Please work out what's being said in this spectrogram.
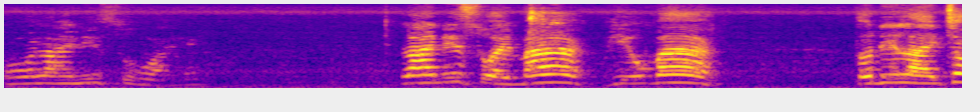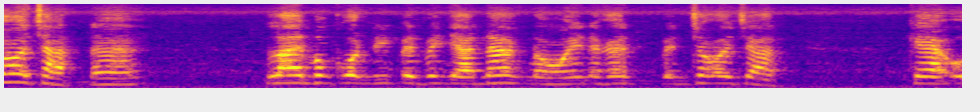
โอ้ลายนี้สวย ลายนี้สวยมากผิวมาก ตัวนี้ลายช่อฉัดนะ ลายบางคนนี่เป็นพญานาคน้อยนะคะ เป็นช่อฉัด แกโอ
